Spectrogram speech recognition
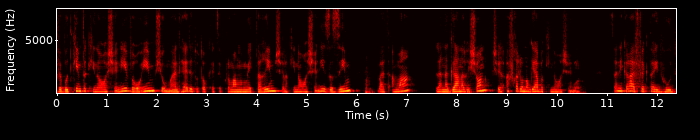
ובודקים את הכינור השני ורואים שהוא מהדהד את אותו קצב. כלומר, המיתרים של הכינור השני זזים בהתאמה לנגן הראשון, כשאף אחד לא נוגע בכינור השני. זה נקרא אפקט ההדהוד.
